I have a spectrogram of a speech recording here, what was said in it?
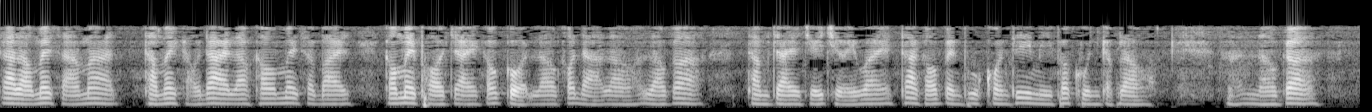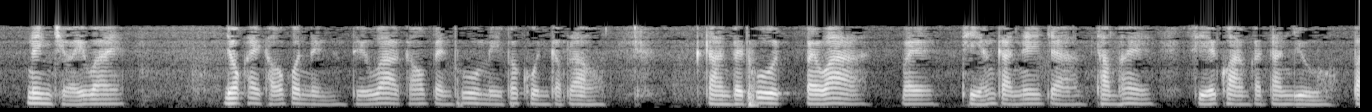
ถ้าเราไม่สามารถทำให้เขาได้แล้วเขาไม่สบาย เขาไม่พอใจเขาโกรธเราเขาด่าเรา เราก็ทำใจเฉยๆไว้ ถ้าเขาเป็นผู้คนที่มีพระคุณกับเรา เราก็นิ่งเฉยไว้ ยกให้เขาคนหนึ่ง ถือว่าเขาเป็นผู้มีพระคุณกับเรา การไปพูดไปว่าไปเถียงกันนี่จะทำให้ เสียความกตัญญูไป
